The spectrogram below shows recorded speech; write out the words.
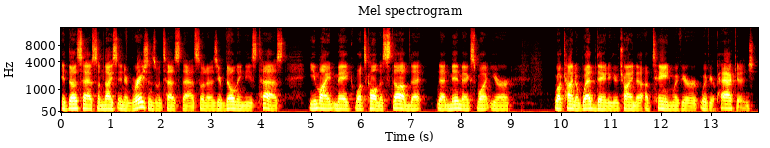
it does have some nice integrations with testthat so that as you're building these tests, you might make what's called a stub that, that mimics what your what kind of web data you're trying to obtain with your with your package.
